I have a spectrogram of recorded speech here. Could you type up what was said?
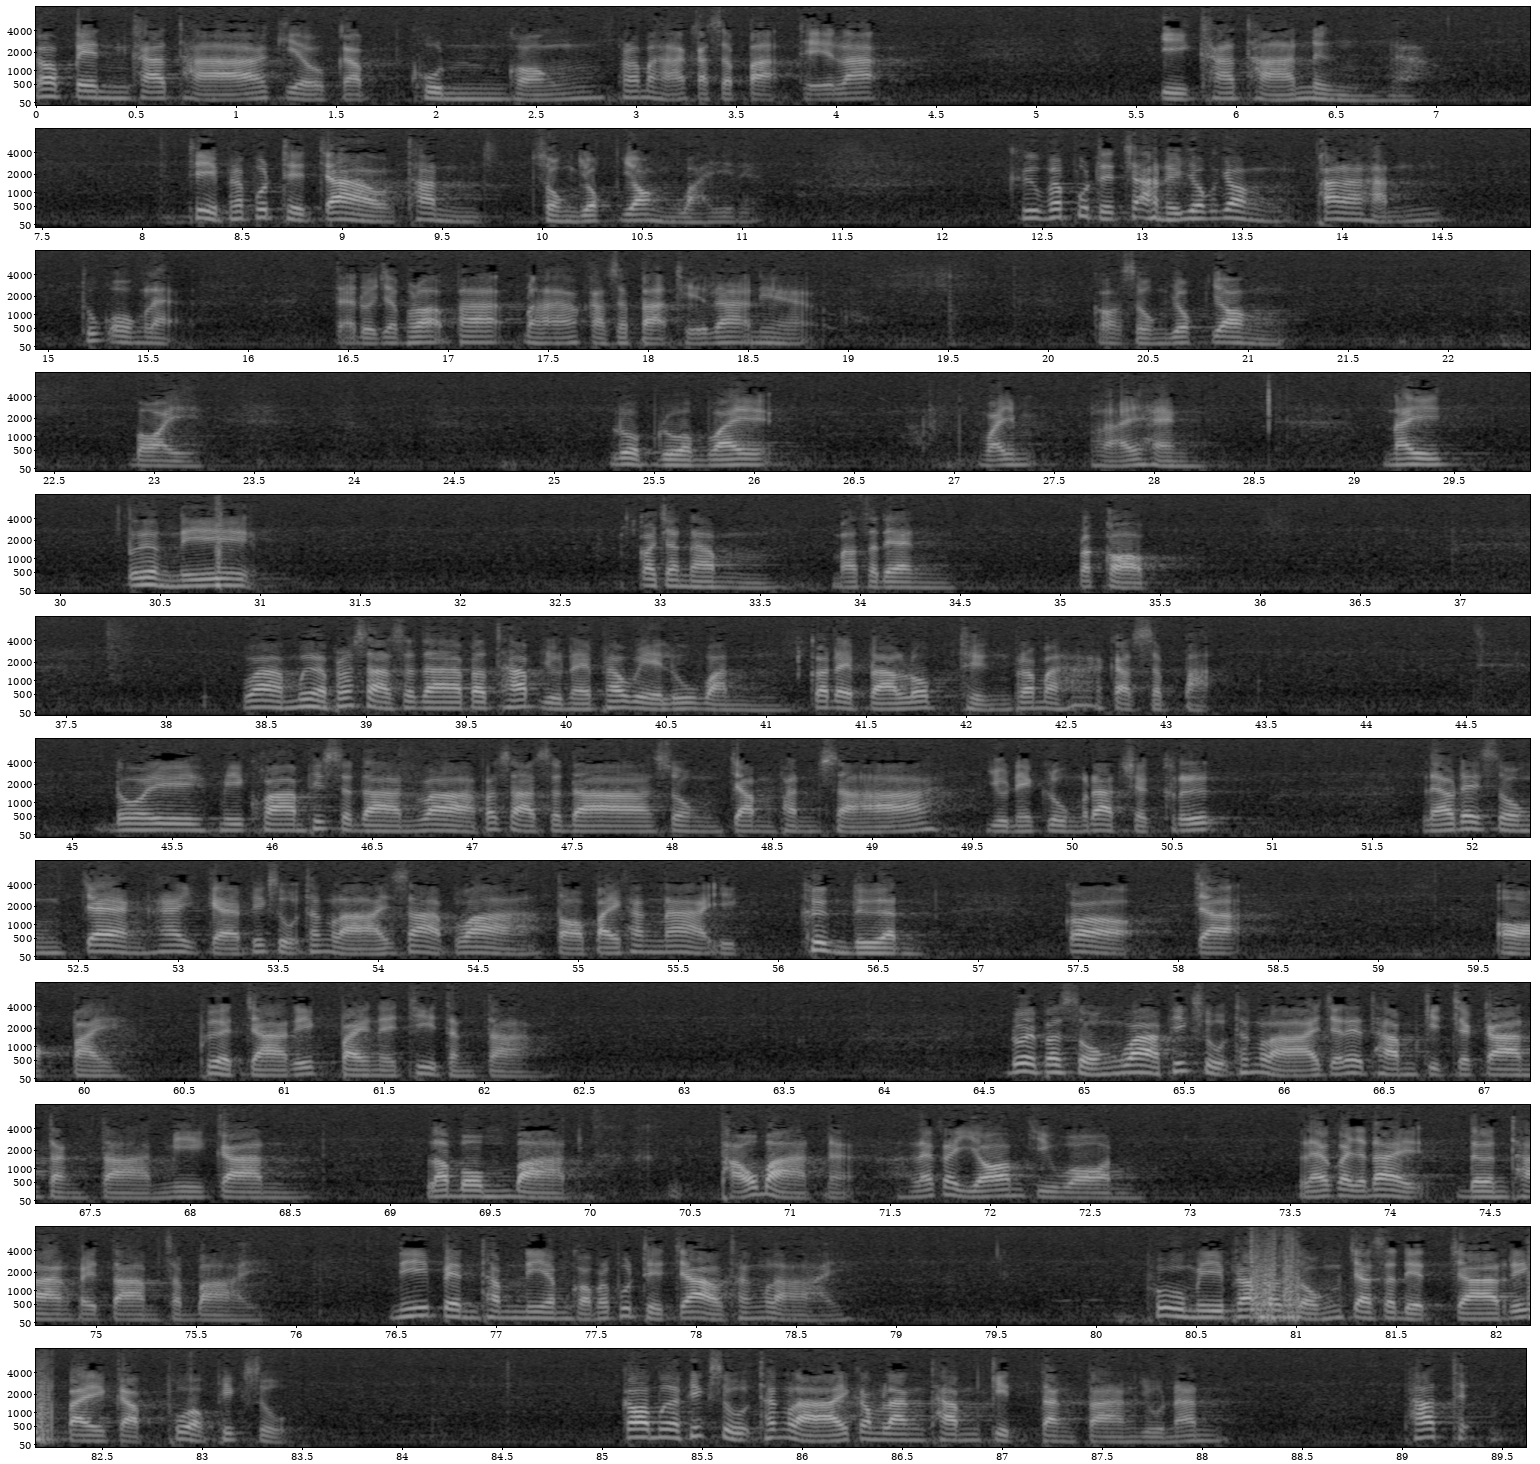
ก็เป็นคาถาเกี่ยวกับคุณของพระมหากัสปะเทระอีกคาถาหนึ่งนะที่พระพุทธเจ้าท่านทรงยกย่องไว้เนี่ย คือพระพุทธเจ้าเนี่ยยกย่องพระอรหันต์ทุกองค์แหละ แต่โดยเฉพาะพระมหากัสปะเทระเนี่ย ก็ทรงยกย่องบ่อย รวบรวมไว้ไว้หลายแห่ง ในเรื่องนี้ ก็จะนำมาแสดงประกอบ ว่าเมื่อพระศาสดาประทับอยู่ในพระเวลุวัน ก็ได้ปราลบถึงพระมหากัสปะ โดยมีความพิสดารว่าพระศาสดาทรงจำพรรษาอยู่ในกรุงราชครึแล้วได้ทรงแจ้งให้แก่ภิกษุทั้งหลายทราบว่าต่อไปข้างหน้าอีกครึ่งเดือน ก็จะออกไปเพื่อจาริกไปในที่ต่างๆ ด้วยประสงค์ว่าภิกษุทั้งหลายจะได้ทำกิจการต่างๆ มีการระบมบาทเผาบาทนะ่ะแล้วก็ย้อมจีวร แล้วก็จะได้เดินทางไปตามสบาย นี้เป็นธรรมเนียมของพระพุทธเจ้าทั้งหลาย ผู้มีพระประสงค์จะเสด็จจาริกไปกับพวกภิกษุ ก็เมื่อภิกษุทั้งหลายกำลังทำกิจต่างๆ อยู่นั้น พระ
